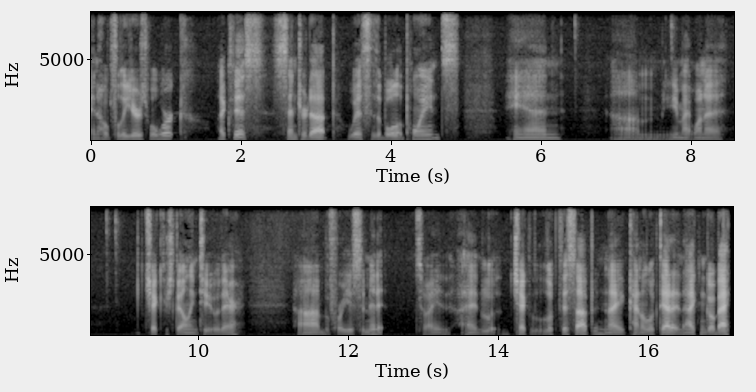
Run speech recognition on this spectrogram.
And hopefully yours will work like this, centered up with the bullet points, and um, you might want to check your spelling too there. Uh, before you submit it. So I, I look, check look this up and I kind of looked at it and I can go back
